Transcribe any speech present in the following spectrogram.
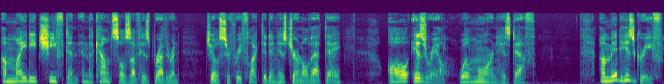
a mighty chieftain in the councils of his brethren, Joseph reflected in his journal that day. All Israel will mourn his death. Amid his grief,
